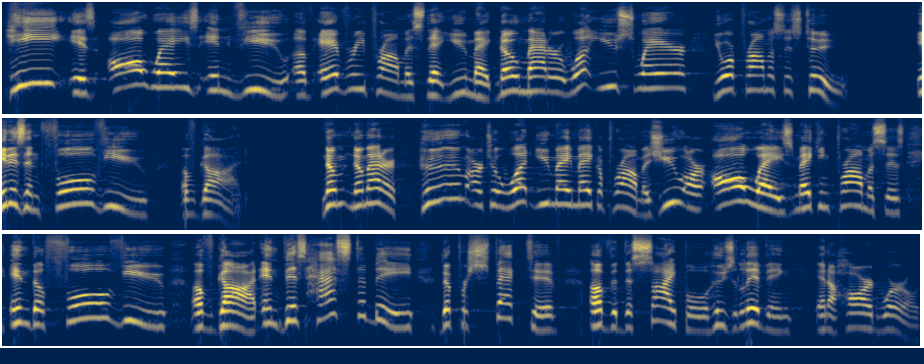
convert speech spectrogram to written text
he is always in view of every promise that you make, no matter what you swear your promises to. It is in full view of God. No, no matter whom or to what you may make a promise, you are always making promises in the full view of God. And this has to be the perspective of the disciple who's living in a hard world.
